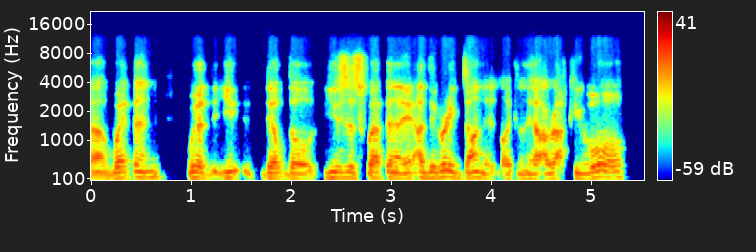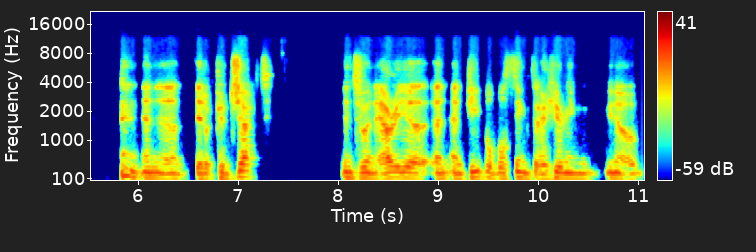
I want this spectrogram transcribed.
uh, weapon, where you, they'll, they'll use this weapon. They've already done it, like in the Iraqi war, and uh, it'll project into an area, and, and people will think they're hearing you know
